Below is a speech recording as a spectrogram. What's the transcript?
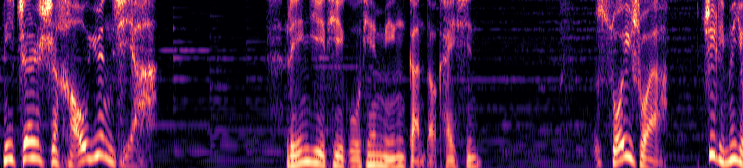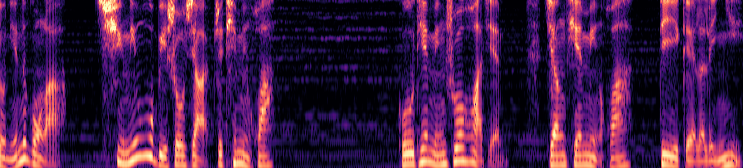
你真是好运气啊！林毅替古天明感到开心。所以说呀，这里面有您的功劳，请您务必收下这天命花。古天明说话间，将天命花递给了林毅。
